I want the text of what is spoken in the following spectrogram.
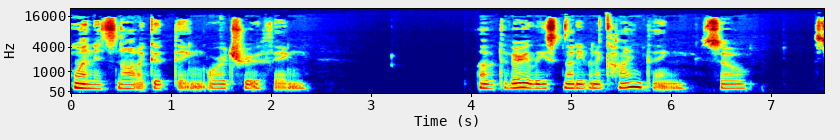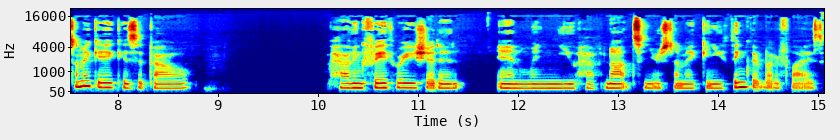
when it's not a good thing or a true thing. At the very least, not even a kind thing. So, stomach ache is about having faith where you shouldn't, and when you have knots in your stomach and you think they're butterflies,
